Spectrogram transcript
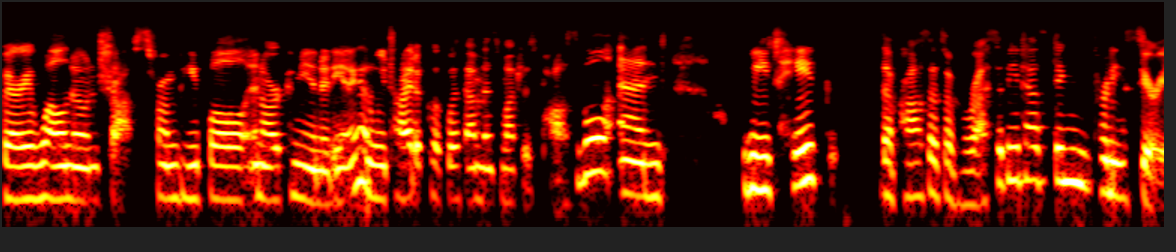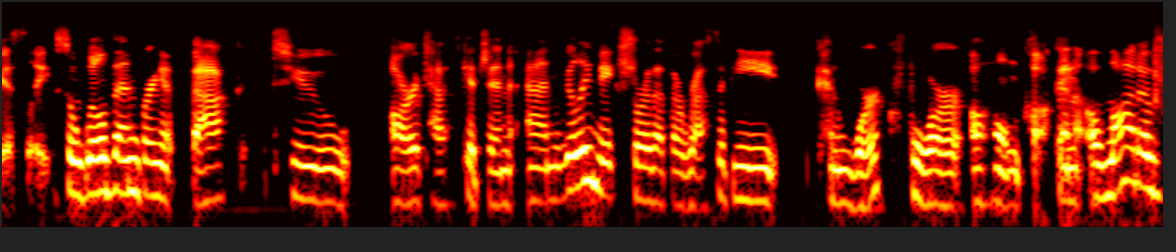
very well-known chefs from people in our community and again we try to cook with them as much as possible and we take the process of recipe testing pretty seriously so we'll then bring it back to our test kitchen and really make sure that the recipe can work for a home cook. And a lot of,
